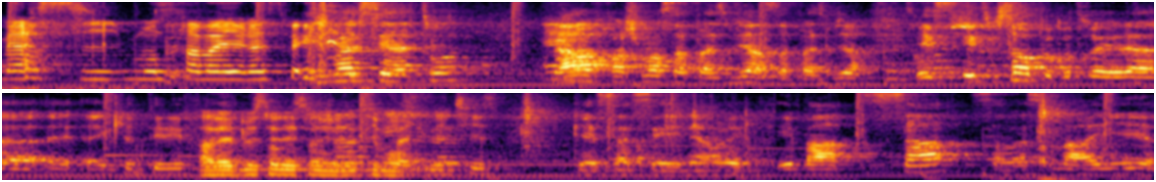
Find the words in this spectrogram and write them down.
Merci, mon travail est respecté. Emma, c'est à toi. Eh. Non, franchement, ça passe bien, ça passe bien. Et, et tout ça, on peut contrôler là, avec le téléphone. Avec le téléphone, je exactement. Pas de bêtises. Ok, ça, c'est énervé. Et bah, ça, ça va se marier euh,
